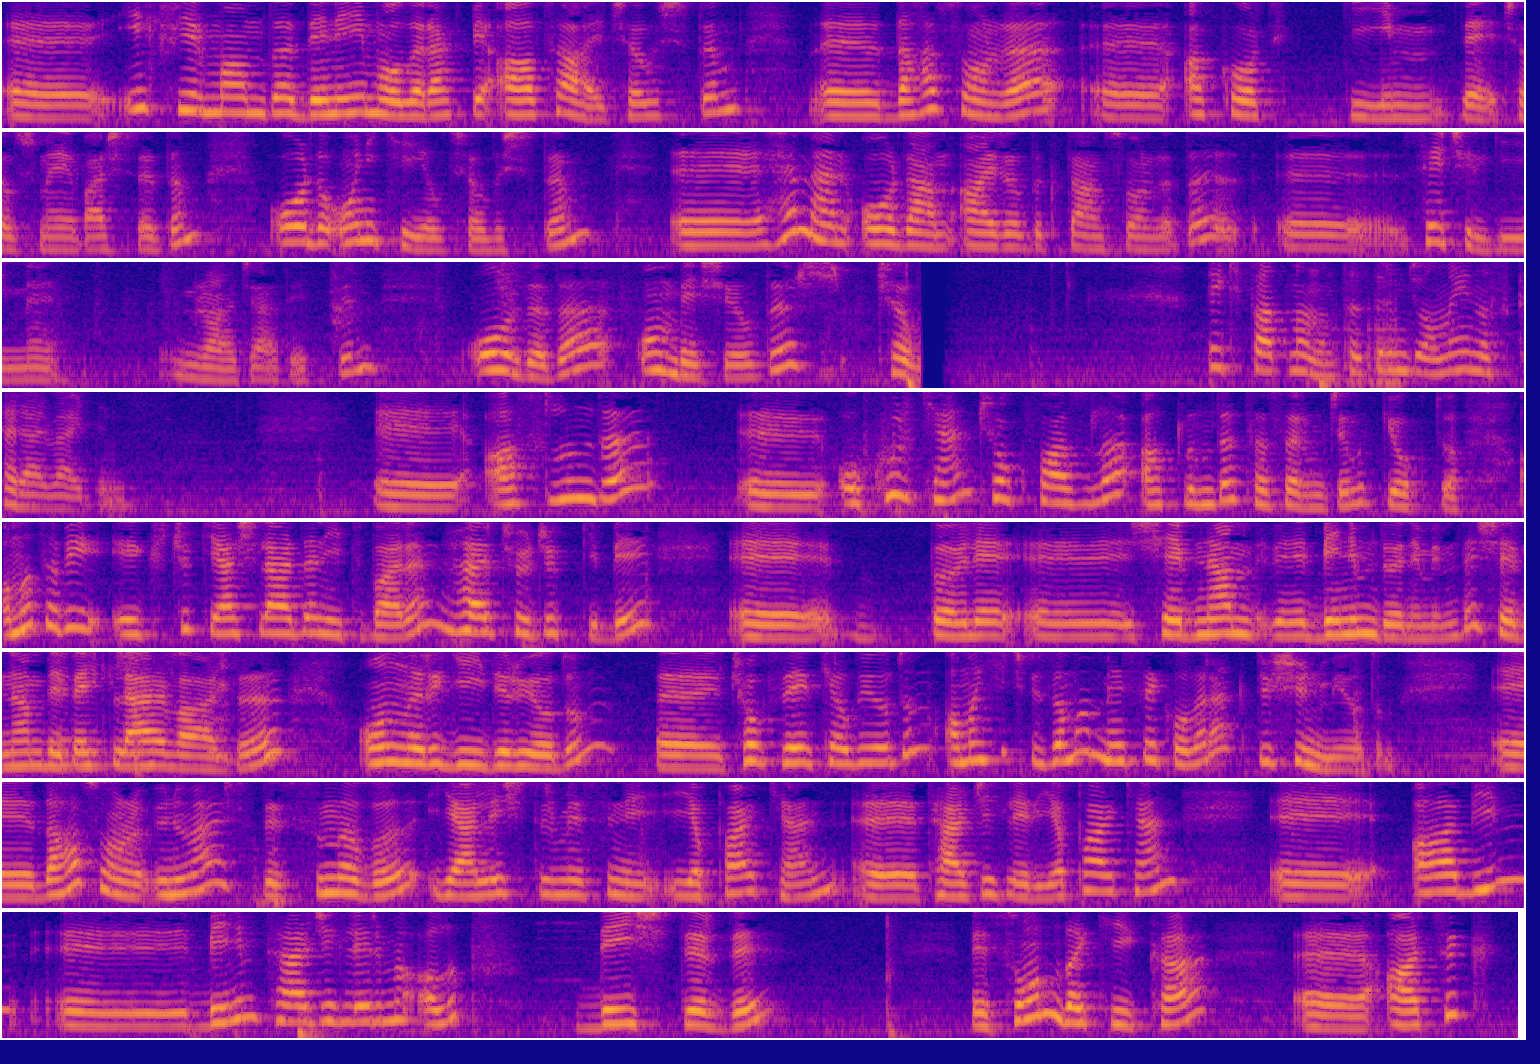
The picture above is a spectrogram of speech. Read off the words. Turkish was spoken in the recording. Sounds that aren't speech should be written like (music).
E, ilk firmamda deneyim olarak bir 6 ay çalıştım. E, daha sonra e, Akkord Giyim'de çalışmaya başladım. Orada 12 yıl çalıştım. E, hemen oradan ayrıldıktan sonra da e, Seçil Giyim'e müracaat ettim. Orada da 15 yıldır çalışıyorum. Peki Fatma Hanım, tasarımcı olmaya nasıl karar verdiniz? Ee, aslında e, okurken çok fazla aklımda tasarımcılık yoktu. Ama tabii e, küçük yaşlardan itibaren her çocuk gibi e, böyle e, Şebnem e, benim dönemimde Şebnem bebekler vardı. Onları giydiriyordum. E, çok zevk alıyordum ama hiçbir zaman meslek olarak düşünmüyordum. E, daha sonra üniversite sınavı yerleştirmesini yaparken, e, tercihleri yaparken e, abim e, benim tercihlerimi alıp değiştirdi ve son dakika artık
